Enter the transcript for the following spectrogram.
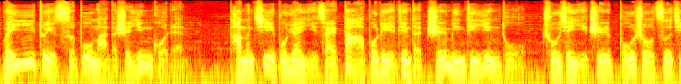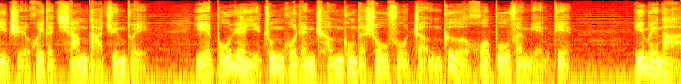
唯一对此不满的是英国人。他们既不愿意在大不列颠的殖民地印度出现一支不受自己指挥的强大军队，也不愿意中国人成功的收复整个或部分缅甸，因为那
